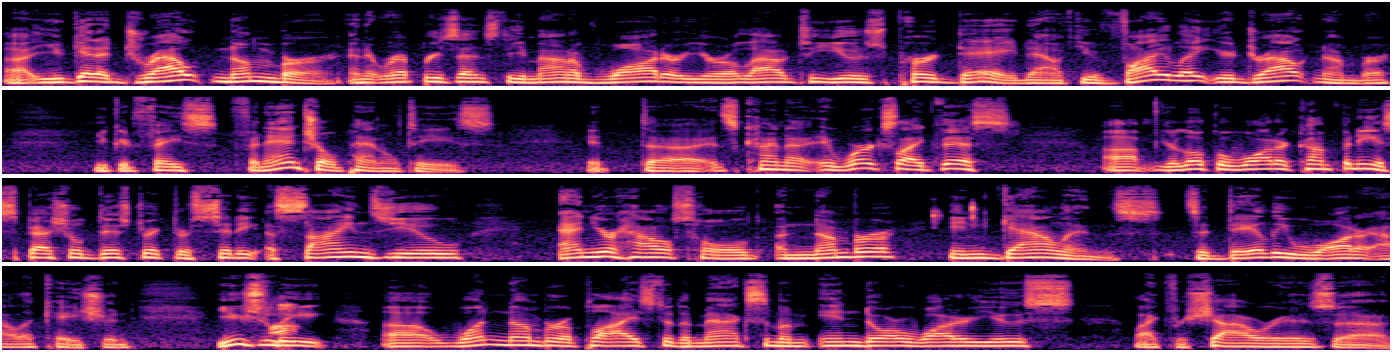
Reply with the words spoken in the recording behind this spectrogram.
Uh, you get a drought number, and it represents the amount of water you're allowed to use per day. Now, if you violate your drought number, you could face financial penalties. It uh, it's kind of it works like this: uh, your local water company, a special district or city assigns you and your household a number in gallons. It's a daily water allocation. Usually, uh, one number applies to the maximum indoor water use, like for showers, uh,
